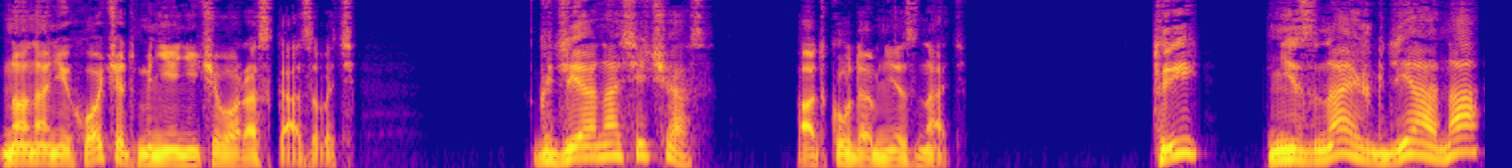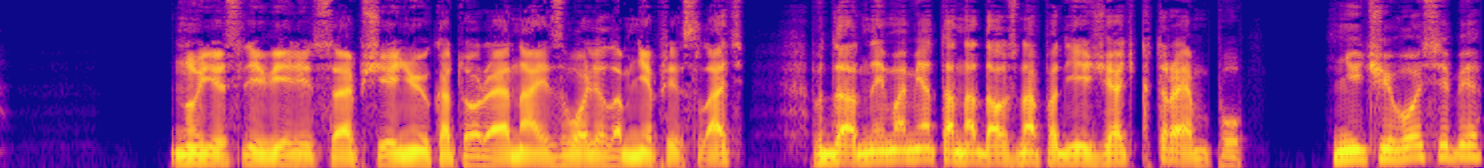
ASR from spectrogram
Но она не хочет мне ничего рассказывать. Где она сейчас? Откуда мне знать? Ты не знаешь, где она? Но если верить сообщению, которое она изволила мне прислать, в данный момент она должна подъезжать к Трэмпу. Ничего себе!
